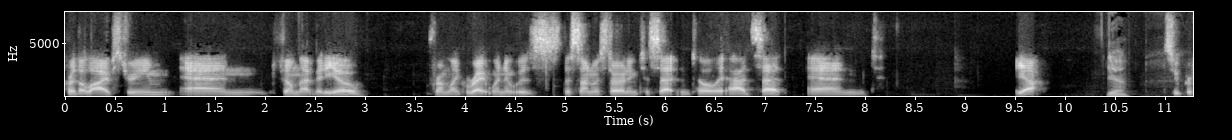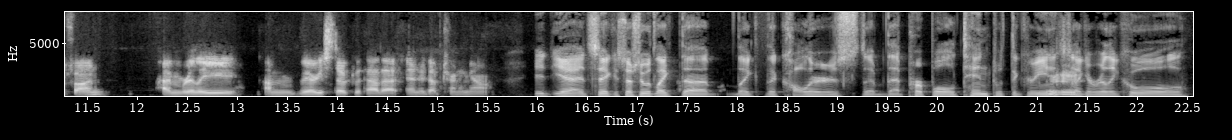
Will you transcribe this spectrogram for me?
for the live stream and filmed that video from like right when it was the sun was starting to set until it had set and yeah Yeah. super fun i'm really i'm very stoked with how that ended up turning out It, yeah, it's sick, especially with like the like the colors, the that purple tint with the green. It's Mhm. like a really cool,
